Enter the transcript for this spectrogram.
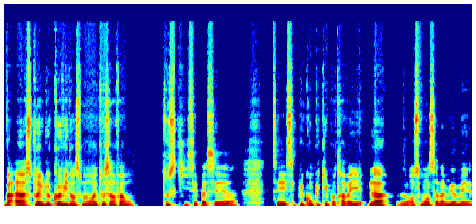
bah, surtout avec le covid en ce moment et tout ça, enfin bon, tout ce qui s'est passé, heu, c'est plus compliqué pour travailler. Là, heu, en ce moment, ça va mieux, mais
